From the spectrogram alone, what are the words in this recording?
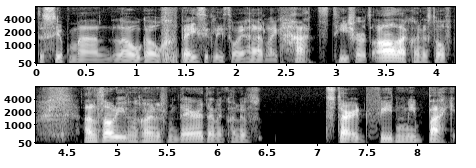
the Superman logo, basically. So I had like hats, t-shirts, all that kind of stuff, and so even kind of from there, then it kind of started feeding me back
